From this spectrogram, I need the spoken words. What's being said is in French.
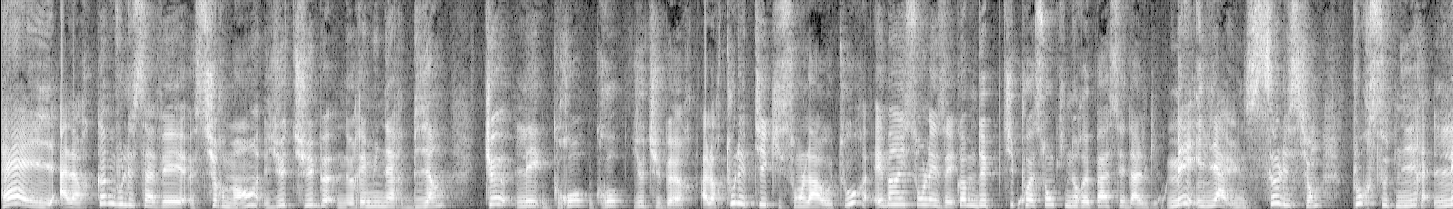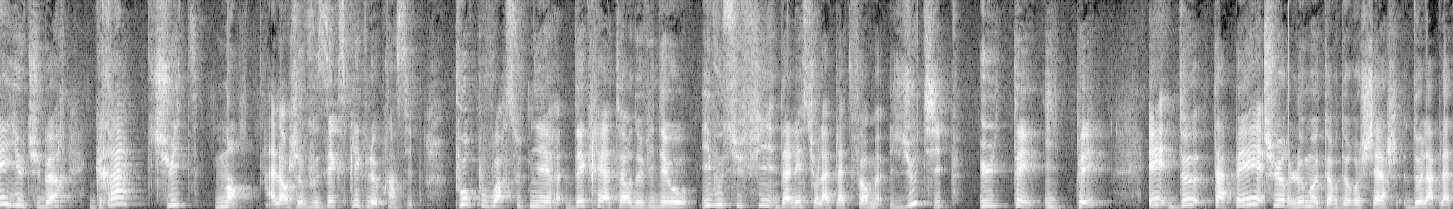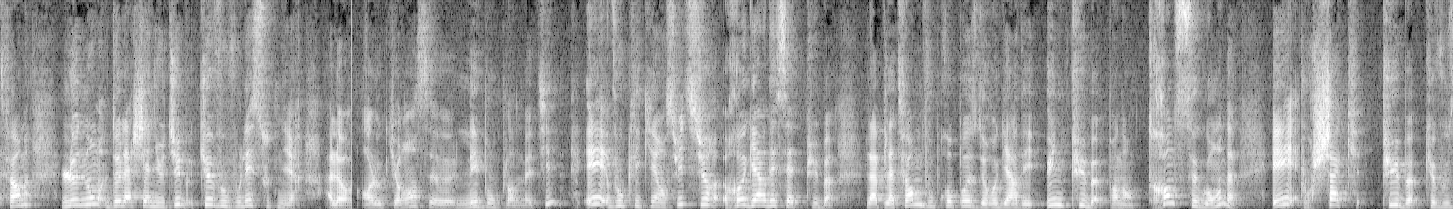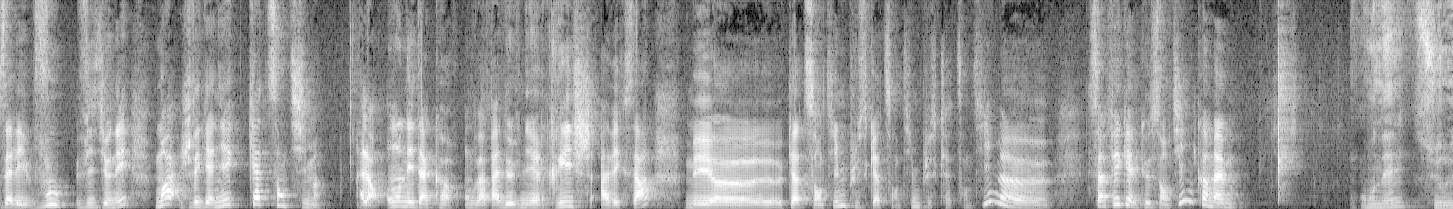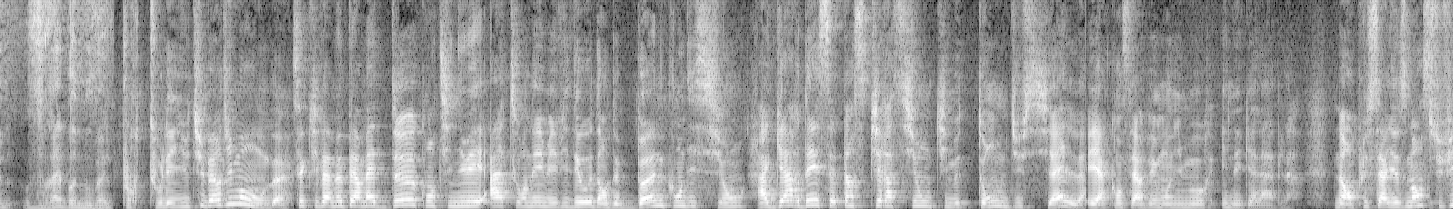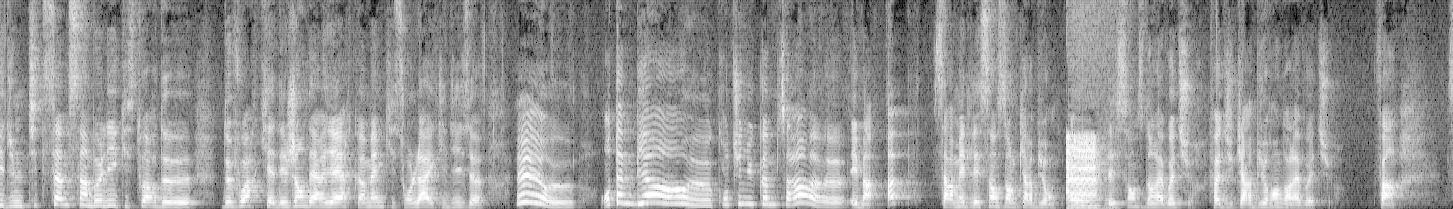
Hey Alors comme vous le savez sûrement, YouTube ne rémunère bien que les gros gros youtubeurs. Alors tous les petits qui sont là autour, eh ben ils sont lésés, comme des petits poissons qui n'auraient pas assez d'algues. Mais il y a une solution pour soutenir les youtubeurs gratuitement. Alors je vous explique le principe. Pour pouvoir soutenir des créateurs de vidéos, il vous suffit d'aller sur la plateforme Utip, U-T-I-P, et de taper sur le moteur de recherche de la plateforme le nom de la chaîne YouTube que vous voulez soutenir. Alors en l'occurrence euh, les bons plans de Mathilde et vous cliquez ensuite sur regarder cette pub. La plateforme vous propose de regarder une pub pendant 30 secondes et pour chaque pub que vous allez vous visionner, moi je vais gagner 4 centimes. Alors on est d'accord, on ne va pas devenir riche avec ça, mais 4 euh, centimes plus 4 centimes plus 4 centimes, euh, ça fait quelques centimes quand même. On est sur une vraie bonne nouvelle. Pour tous les youtubeurs du monde. Ce qui va me permettre de continuer à tourner mes vidéos dans de bonnes conditions, à garder cette inspiration qui me tombe du ciel et à conserver mon humour inégalable. Non, plus sérieusement, il suffit d'une petite somme symbolique histoire de, de voir qu'il y a des gens derrière quand même qui sont là et qui disent « Eh, euh, on t'aime bien, hein, euh, continue comme ça euh. Et ben hop, ça remet de l'essence dans le carburant. l'essence dans la voiture. Enfin, du carburant dans la voiture. Enfin,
